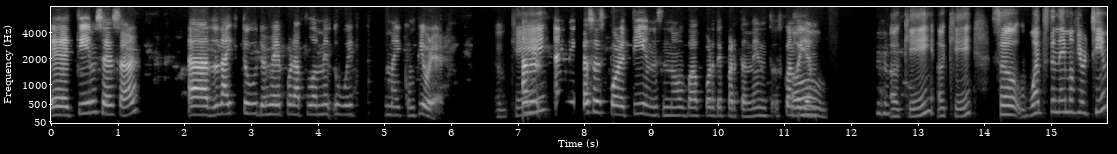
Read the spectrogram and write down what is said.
uh, team Cesar. I'd like to report a problem with my computer. Okay. En mi caso es por teams, no va por departamentos. Cuando llamo. Oh, okay, okay. So what's the name of your team?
